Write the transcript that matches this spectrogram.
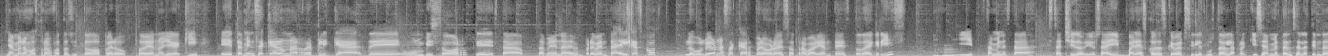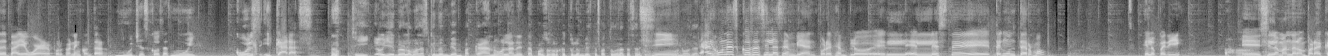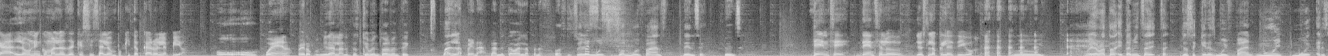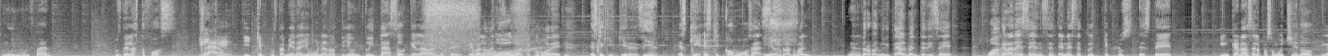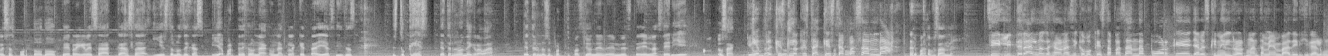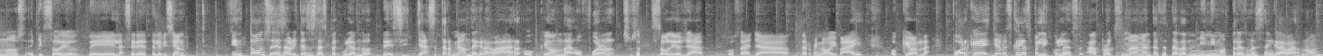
Ya me lo mostró en fotos y todo, pero todavía no llega aquí. Eh, también sacaron una réplica de un visor que está también en preventa. El casco lo volvieron a sacar, pero ahora es otra variante, es toda gris. Y también está, está chido. O sea, hay varias cosas que ver si les gusta la franquicia. Métanse a la tienda de Bioware porque van a encontrar muchas cosas muy cools y caras. Sí, oye, pero lo malo es que no envían para acá, ¿no? La neta, por eso creo que tú lo enviaste para tu la casa. Sí, algunas cosas sí las envían. Por ejemplo, el, el, este, tengo un termo que lo pedí. Eh, sí lo mandaron para acá. Lo único malo es de que sí sale un poquito caro el envío. Oh, bueno, pero pues mira, la neta es que eventualmente vale la pena. La neta vale la pena. Si son, muy, pues son muy fans, dense, dense. Dense, dénselo. Yo es lo que les digo. Uy. Oye, Marta, y también yo sé que eres muy fan, muy, muy, eres muy, muy fan. Pues de Last of Us. Claro. Y que, pues también hay una notilla, un tuitazo que la banda se, que la banda estuvo así como de, es que, ¿qué quiere decir? Es que, es que, ¿cómo? O sea, Neil Druckmann, Neil Druckmann literalmente dice, o agradece en este, en este tweet que, pues, este, en Canadá se la pasó muy chido, que gracias por todo, que regresa a casa y esto nos deja así. Y aparte deja una, una claqueta ahí así dices, ¿esto qué es? ¿Ya terminaron de grabar? ¿Ya terminó su participación en, este, en la serie? O sea, ¿qué, es lo que está, qué está pasando? ¿Qué está pasando? Sí, literal nos dejaron así como que está pasando porque ya ves que Neil Druckmann también va a dirigir algunos episodios de la serie de televisión. Entonces, ahorita se está especulando de si ya se terminaron de grabar o qué onda, o fueron sus episodios ya, o sea, ya terminó y bye, o qué onda. Porque ya ves que las películas aproximadamente se tardan mínimo tres meses en grabar, ¿no?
